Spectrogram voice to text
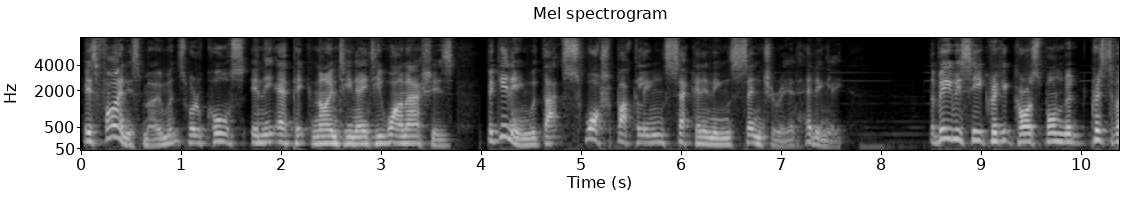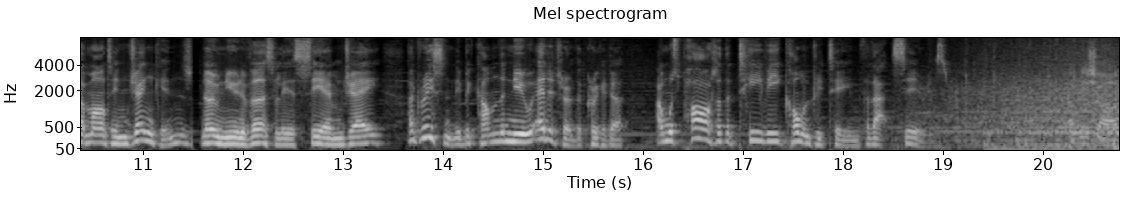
His finest moments were, of course, in the epic 1981 Ashes, beginning with that swashbuckling second innings century at Headingley. The BBC cricket correspondent Christopher Martin Jenkins, known universally as CMJ, had recently become the new editor of The Cricketer and was part of the TV commentary team for that series. Lovely shot.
